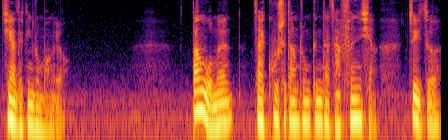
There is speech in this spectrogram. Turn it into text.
亲爱的听众朋友，当我们在故事当中跟大家分享这则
